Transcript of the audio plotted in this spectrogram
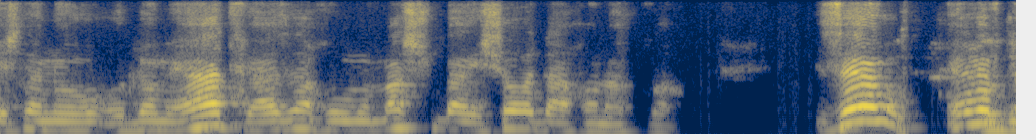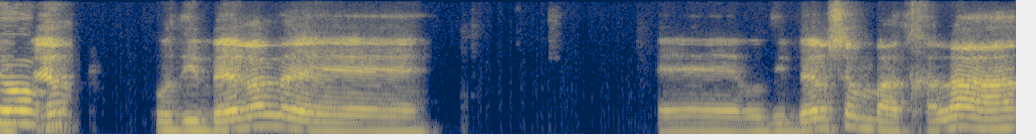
יש לנו עוד לא מעט, ואז אנחנו ממש בישורת האחרונה כבר. זהו, ערב טוב. דיבר, הוא דיבר על... אה, אה, הוא דיבר שם בהתחלה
